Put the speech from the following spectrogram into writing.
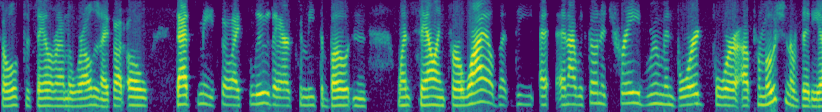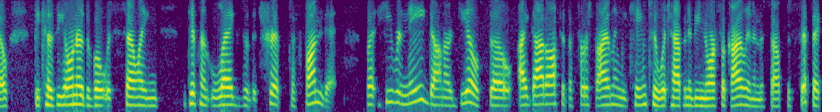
souls to sail around the world and I thought, "Oh, that's me." So I flew there to meet the boat and went sailing for a while, but the uh, and I was going to trade room and board for a promotional video because the owner of the boat was selling different legs of the trip to fund it. But he reneged on our deal, so I got off at the first island we came to, which happened to be Norfolk Island in the South Pacific.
